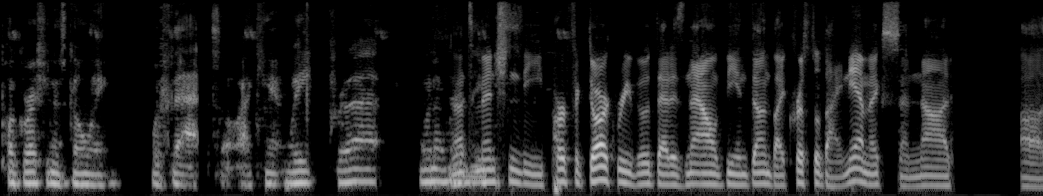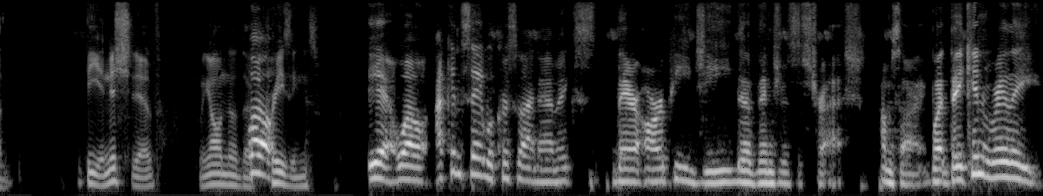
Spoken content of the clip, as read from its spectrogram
progression is going with that. So I can't wait for that. Whenever Not to mention the Perfect Dark reboot that is now being done by Crystal Dynamics and not uh, the Initiative. We all know the Well, craziness. Yeah, well, I can say with Crystal Dynamics, their RPG, The Avengers is trash. I'm sorry, but they can really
